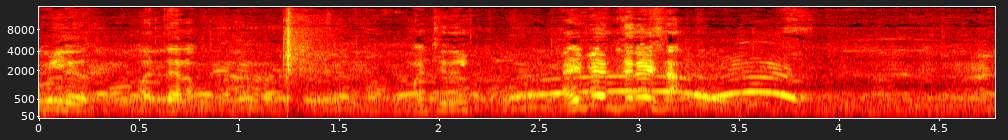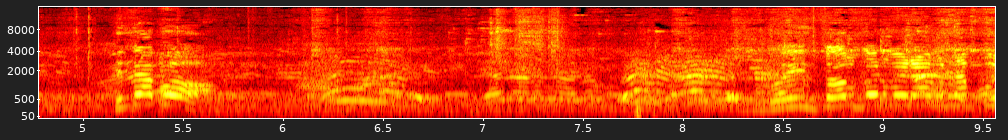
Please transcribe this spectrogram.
అలవాటు లేదు మధ్యాహ్నం. మంచిది అయిపోయింది తినేసా తిందాపో పోయి తోలుకొని పోయినా తప్పు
